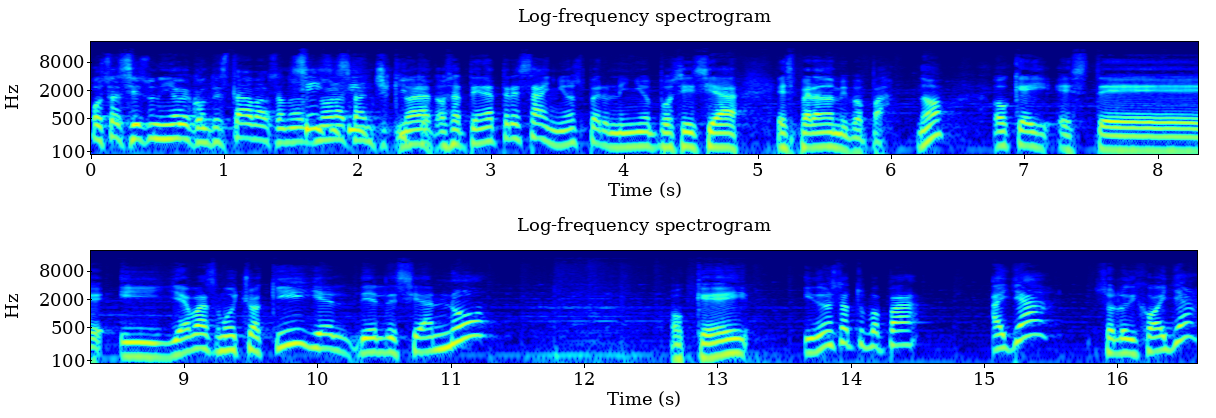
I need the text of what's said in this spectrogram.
O sea, si es un niño que contestaba, o sea, no, Sí, no sí, era sí. tan chiquito. No era- o sea, tenía tres años, pero el niño pues sí decía, esperando a mi papá, ¿no? Ok, este, ¿y llevas mucho aquí? Y él, y él decía, no. Ok, ¿y dónde está tu papá? Allá. Solo dijo allá.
